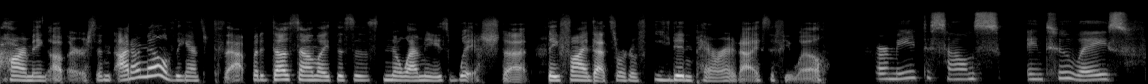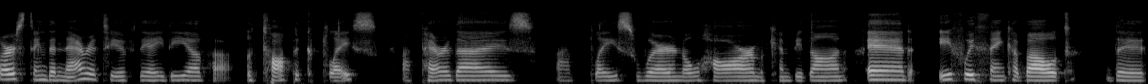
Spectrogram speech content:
harming others? And I don't know the answer to that, but it does sound like this is Noemi's wish that they find that sort of Eden paradise, if you will. For me, it sounds in two ways. First, in the narrative, the idea of a utopic place, a paradise, a place where no harm can be done. And if we think about the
